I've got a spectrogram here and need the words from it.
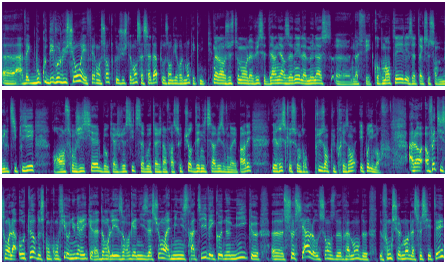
euh, avec beaucoup d'évolution et faire en sorte que justement ça s'adapte aux environnements techniques. Alors justement, on l'a vu ces dernières années, la menace euh, n'a fait qu'augmenter, les attaques se sont multipliées, rançongiciel, blocage de sites, sabotage d'infrastructures, déni de services, vous en avez parlé. Les risques sont de plus en plus présents et polymorphes. Alors en fait, ils sont à la hauteur de ce qu'on confie au numérique dans les organisations administratives, économiques, euh, sociales, au sens de vraiment de, de fonctionnement de la société.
